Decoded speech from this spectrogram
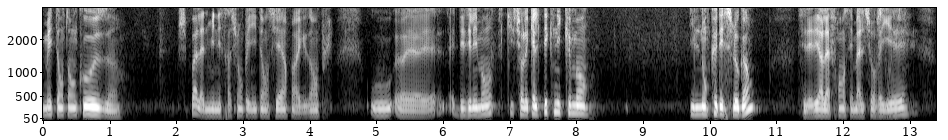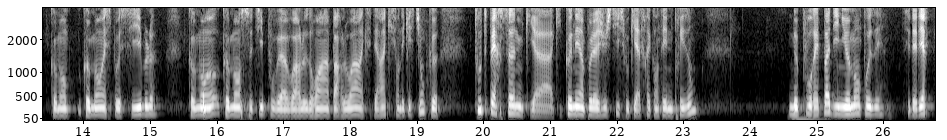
mettant en cause, je sais pas, l'administration pénitentiaire par exemple, ou euh, des éléments sur lesquels techniquement ils n'ont que des slogans, c'est-à-dire la France est mal surveillée, comment, comment est-ce possible, comment, comment ce type pouvait avoir le droit à un parloir, etc., qui sont des questions que toute personne qui connaît un peu la justice ou qui a fréquenté une prison ne pourrait pas dignement poser. C'est-à-dire que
